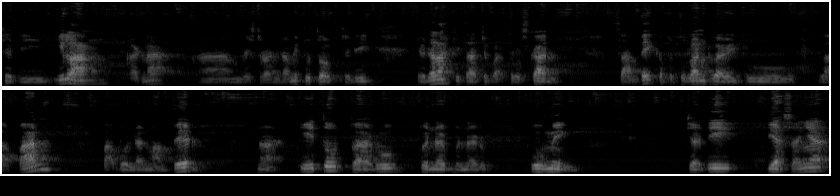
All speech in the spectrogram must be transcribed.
jadi hilang karena um, restoran kami tutup. Jadi ya udahlah kita coba teruskan sampai kebetulan 2008 Pak Bondan mampir. Nah itu baru benar-benar booming. Jadi biasanya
